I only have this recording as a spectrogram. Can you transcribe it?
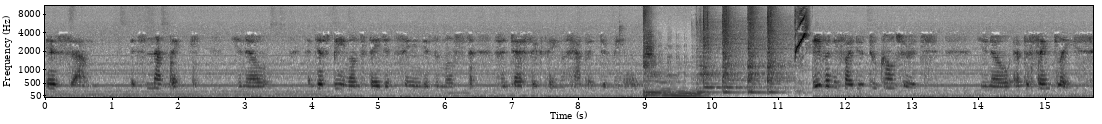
is, um, it's nothing, you know. And just being on stage and singing is the most fantastic thing that happened to me. Even if I do two concerts, you know, at the same place,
